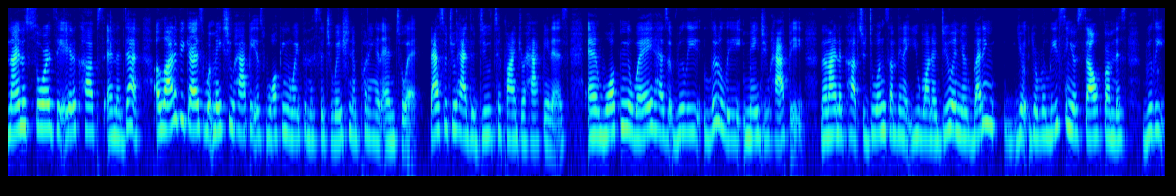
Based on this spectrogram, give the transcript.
Nine of Swords, the Eight of Cups, and the Death. A lot of you guys, what makes you happy is walking away from the situation and putting an end to it. That's what you had to do to find your happiness. And walking away has really, literally made you happy. The Nine of Cups, you're doing something that you want to do and you're letting, you're, you're releasing yourself from this really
